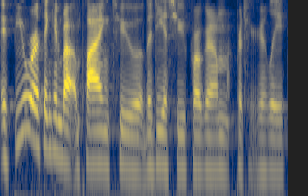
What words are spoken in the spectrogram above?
If you are thinking about applying to the DSU program, particularly,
